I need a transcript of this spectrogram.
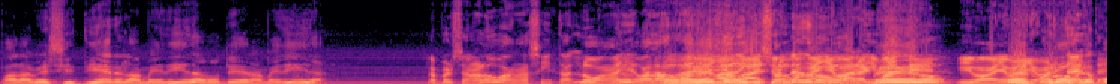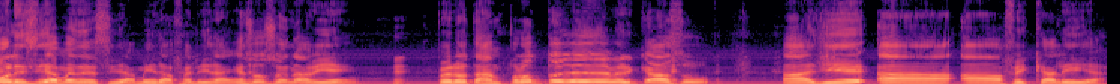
para ver si tiene la medida o no tiene la medida. La persona lo van a citar, lo van a llevar a, a la- a eso. la división de drogas. al y va- Pero y van a llevar el propio policía me decía, mira, Felidán, eso suena bien, pero tan pronto yo lleve el caso allí a, a fiscalía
